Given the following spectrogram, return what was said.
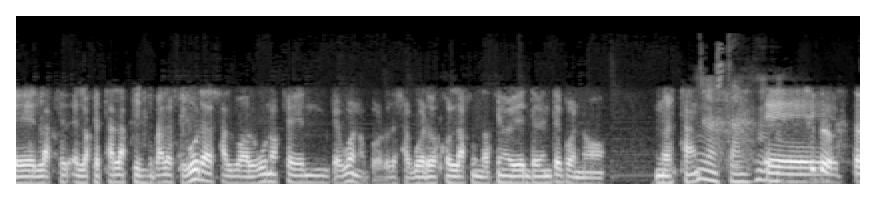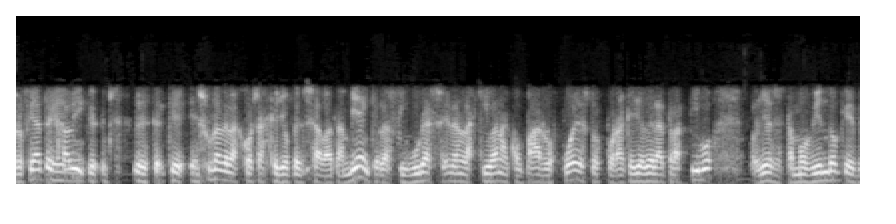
en, los que están las principales figuras, salvo algunos que, que, bueno, por desacuerdos con la fundación, evidentemente, pues no, no están. No están. Eh, sí, pero, pero fíjate, eh, Javi, este, que, es una de las cosas que yo pensaba también, que las figuras eran las que iban a copar los puestos por aquello del atractivo. Oye, estamos viendo que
